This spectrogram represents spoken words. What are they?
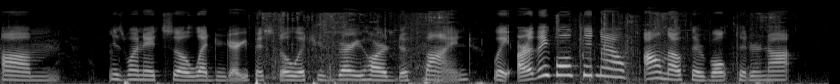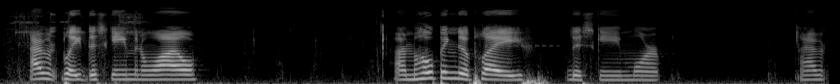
um is when it's a legendary pistol, which is very hard to find. Wait, are they vaulted now? I don't know if they're vaulted or not. I haven't played this game in a while. I'm hoping to play this game more. I haven't,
